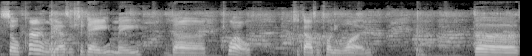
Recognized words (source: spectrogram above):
So currently, as of today, May the 12th, 2021, the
